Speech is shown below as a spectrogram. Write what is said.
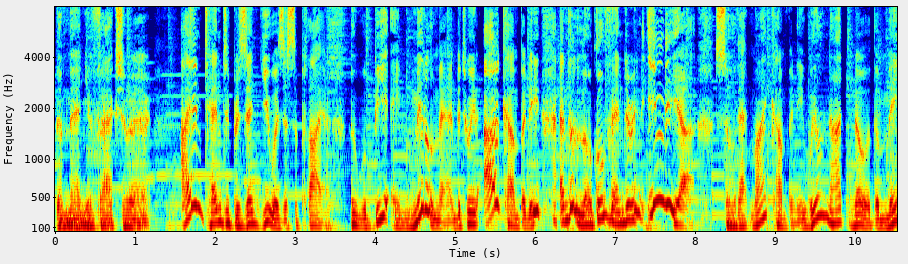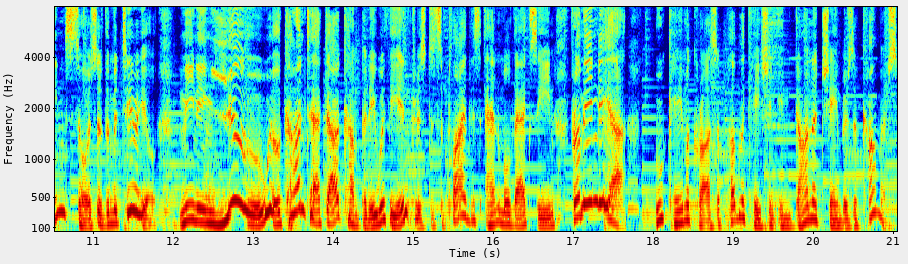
the manufacturer. I intend to present you as a supplier who will be a middleman between our company and the local vendor in India, so that my company will not know the main source of the material, meaning you will contact our company with the interest to supply this animal vaccine from India, who came across a publication in Ghana Chambers of Commerce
